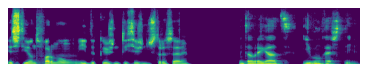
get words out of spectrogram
existiram de Fórmula 1 e de que as notícias nos trouxerem. Muito obrigado e bom resto de dia.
